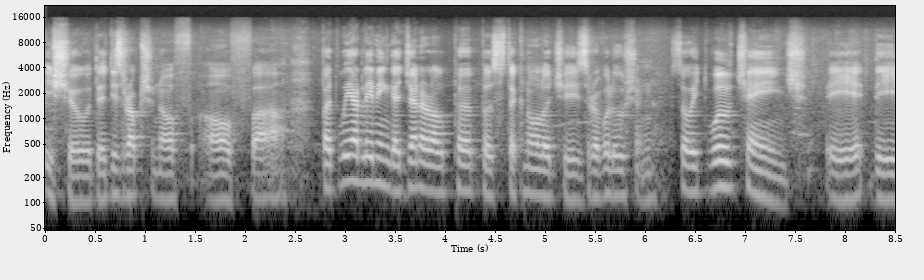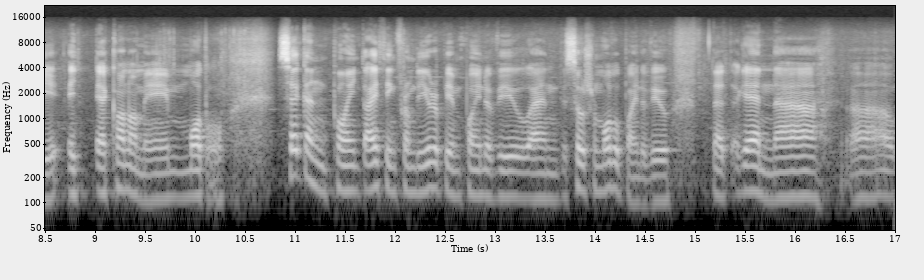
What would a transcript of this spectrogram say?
issue, the disruption of of, uh, but we are living a general purpose technologies revolution. So it will change uh, the economy model. Second point, I think, from the European point of view and the social model point of view, that again, uh, uh,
